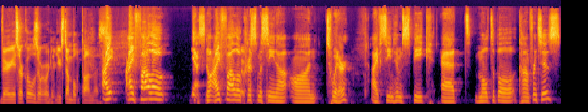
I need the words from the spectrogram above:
various circles, or, or, did you stumble upon this? I I follow. Yes, no, I follow okay. Chris Messina on Twitter. I've seen him speak at multiple conferences.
